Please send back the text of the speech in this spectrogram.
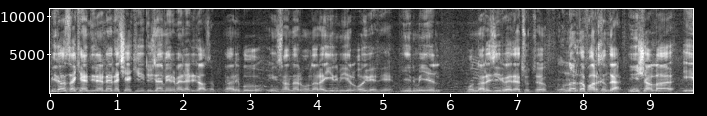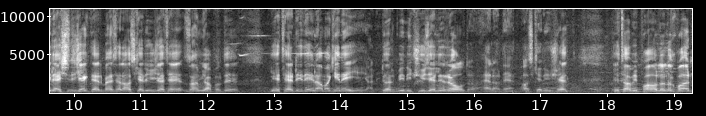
Biraz da kendilerine de çeki düzen vermeleri lazım. Yani bu insanlar bunlara 20 yıl oy verdi. 20 yıl bunları zirvede tuttu. Onlar da farkında. İnşallah iyileştirecekler. Mesela askeri ücrete zam yapıldı. Yeterli değil ama gene iyi yani. 4250 lira oldu herhalde askeri ücret. E tabi pahalılık var.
